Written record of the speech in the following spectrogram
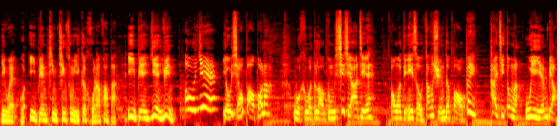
因为我一边听轻松一刻湖南话版，一边验孕。哦耶，有小宝宝了！我和我的老公，谢谢阿姐，帮我点一首张悬的《宝贝》，太激动了，无以言表。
